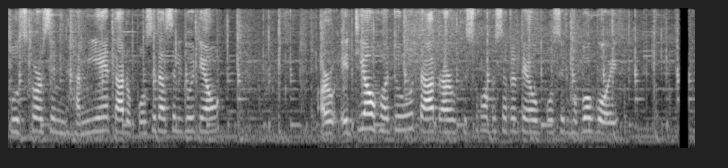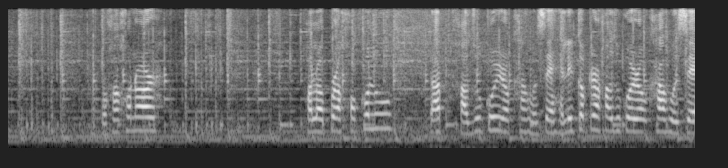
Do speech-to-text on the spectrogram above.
পুষ্কৰ সিং ধামীয়ে তাত উপস্থিত আছিলগৈ তেওঁ। আৰু এতিয়াও হয়তো তাত আৰু কিছু সময়ৰ পিছতে তেওঁ উপস্থিত হ'বগৈ। প্ৰশাসনৰ ফালৰ পৰা সকলো তাত সাজু কৰি ৰখা হৈছে। হেলিকপ্টাৰ সাজু কৰি ৰখা হৈছে।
